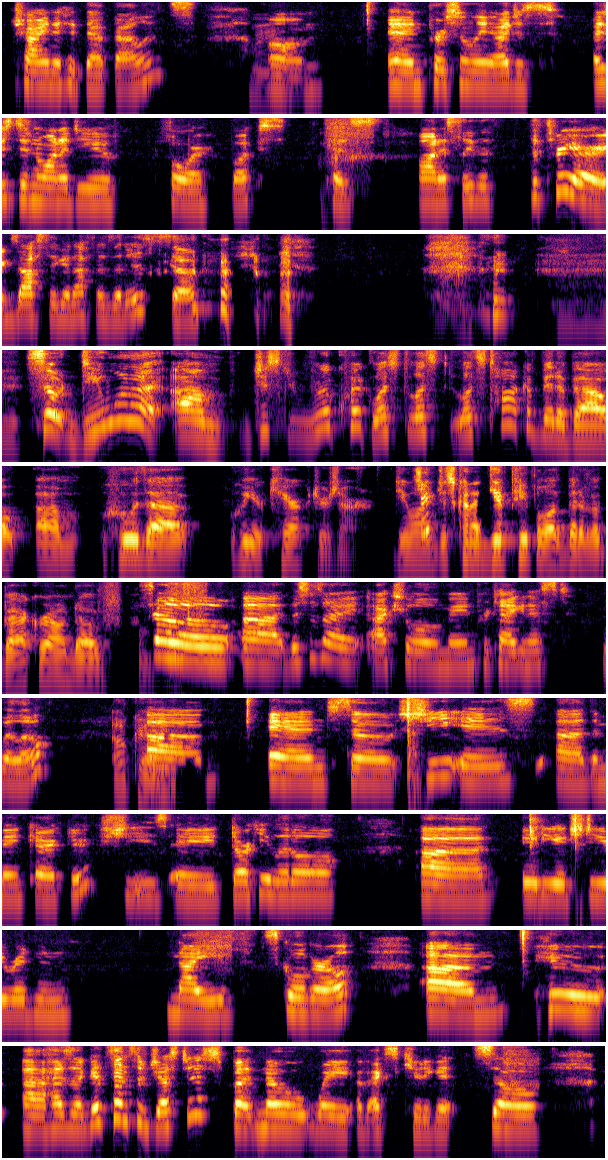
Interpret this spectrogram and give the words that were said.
trying to hit that balance. Right. Um, and personally, I just I just didn't want to do four books because honestly, the the three are exhausting enough as it is. So. so do you want to um just real quick let's let's let's talk a bit about um who the who your characters are do you want sure. to just kind of give people a bit of a background of? So uh, this is our actual main protagonist, Willow. Okay. Um, and so she is uh, the main character. She's a dorky little uh, ADHD-ridden, naive schoolgirl um, who uh, has a good sense of justice, but no way of executing it. So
